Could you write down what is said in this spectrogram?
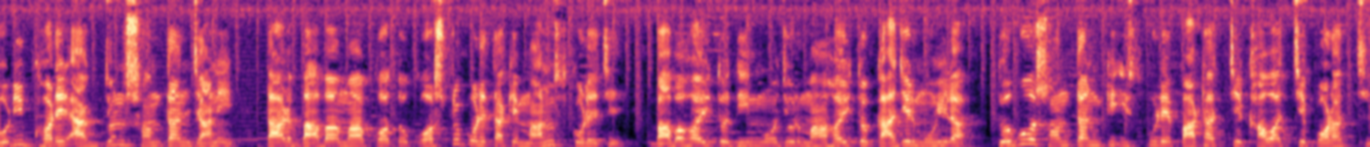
গরিব ঘরের একজন সন্তান জানে তার বাবা মা কত কষ্ট করে তাকে মানুষ করেছে। বাবা হয়তো দিনমজুর, মা হয়তো কাজের মহিলা, তবুও সন্তানকে স্কুলে পাঠাচ্ছে, খাওয়াচ্ছে, পড়াচ্ছে।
